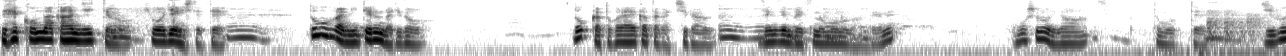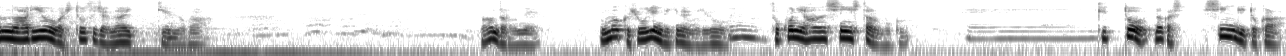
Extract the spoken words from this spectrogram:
でこんな感じっていうのを表現してて、うん。どこかが似てるんだけどどっか捉え方が違う。全然別のものなんだよね。面白いな。と思って。自分のありようが一つじゃないっていうのがなんだろうね。うまく表現できないんだけどうん。そこに安心したの僕。きっとなんかし心理とか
